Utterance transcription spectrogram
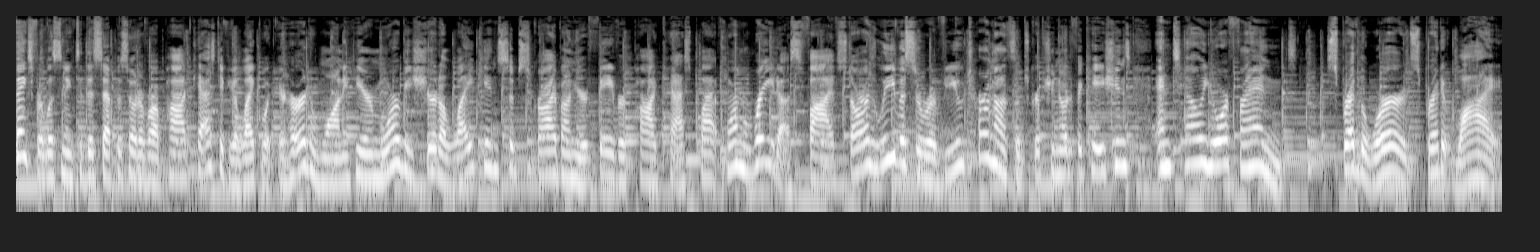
Thanks for listening to this episode of our podcast. If you like what you heard and want to hear more, be sure to like and subscribe on your favorite podcast platform. Rate us five stars, leave us a review, turn on subscription notifications, and tell your friends. Spread the word, spread it wide.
